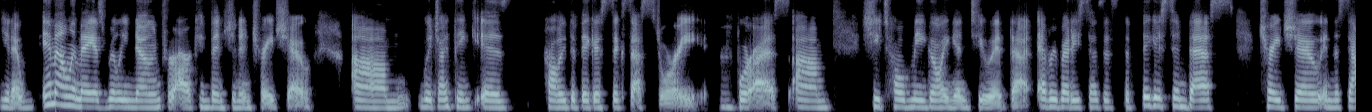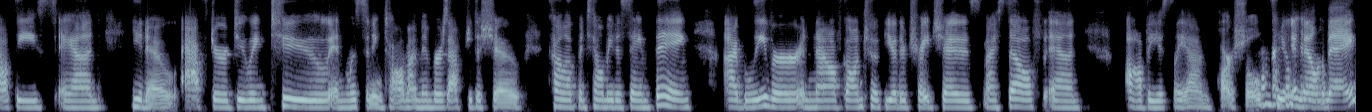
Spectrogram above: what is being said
you know, MLMA is really known for our convention and trade show, um, which I think is probably the biggest success story for us. Um, she told me going into it that everybody says it's the biggest and best trade show in the Southeast. And, you know, after doing two and listening to all my members after the show come up and tell me the same thing, I believe her. And now I've gone to a few other trade shows myself and obviously I'm partial to MLMA,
